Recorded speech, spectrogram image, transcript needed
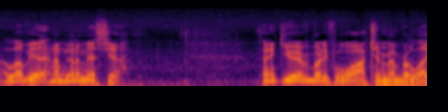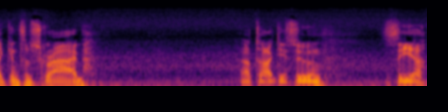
I love you, and I'm going to miss you. Thank you, everybody, for watching. Remember, like and subscribe. I'll talk to you soon. See ya.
